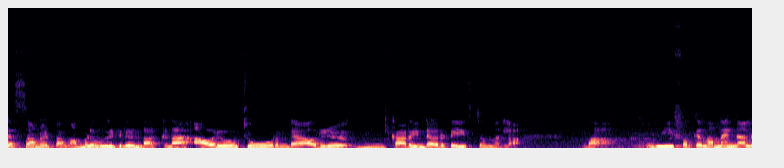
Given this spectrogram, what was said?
രസമാണ് കേട്ടോ. നമ്മൾ വീട്ടിൽ ഉണ്ടാക്കുന്ന ആ ഒരു ചോറിന്റെ ആ ഒരു കറീന്റെ ആ ഒരു ടേസ്റ്റ് ഒന്നുമല്ല. ബീഫൊക്കെ എന്ന് പറഞ്ഞു കഴിഞ്ഞാൽ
